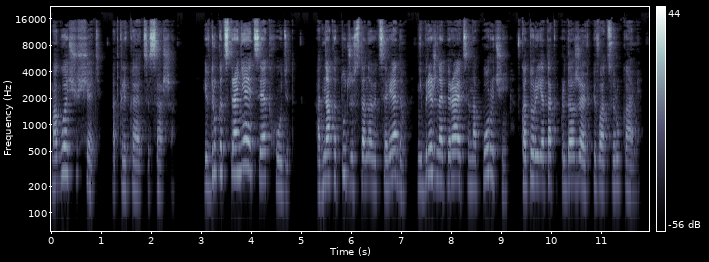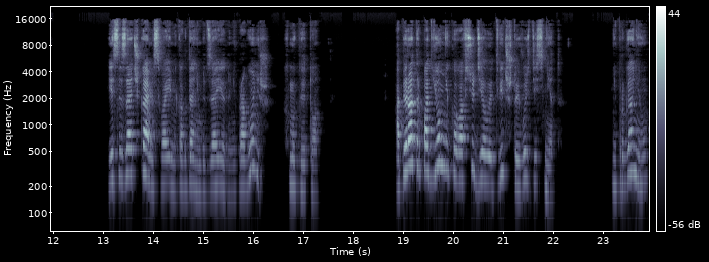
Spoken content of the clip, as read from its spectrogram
Могу ощущать, откликается Саша и вдруг отстраняется и отходит. Однако тут же становится рядом, небрежно опирается на поручень, который я так и продолжаю впиваться руками. «Если за очками своими когда-нибудь заеду, не прогонишь?» — хмыкает он. Оператор подъемника вовсю делает вид, что его здесь нет. «Не прогоню.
